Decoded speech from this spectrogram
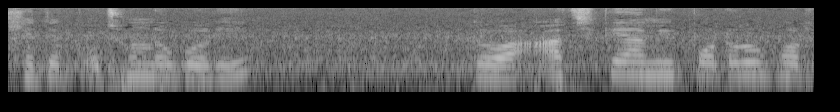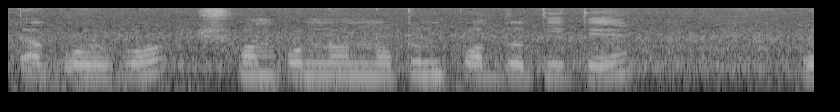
খেতে পছন্দ করি। তো আজকে আমি পটল ভর্তা করব সম্পূর্ণ নতুন পদ্ধতিতে। তো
